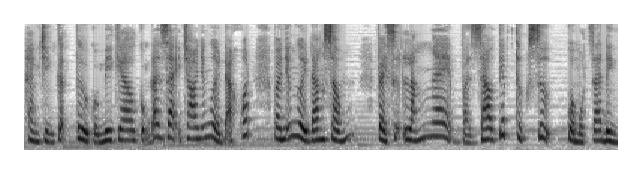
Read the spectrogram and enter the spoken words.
Hành trình cận tử của Miguel cũng đã dạy cho những người đã khuất và những người đang sống về sự lắng nghe và giao tiếp thực sự của một gia đình.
